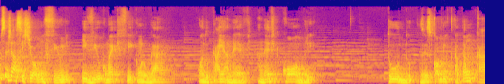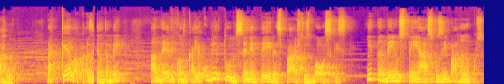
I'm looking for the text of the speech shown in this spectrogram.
Você já assistiu algum filme e viu como é que fica um lugar quando cai a neve? A neve cobre tudo, às vezes cobre até um carro. Naquela ocasião também, a neve, quando caía, cobria tudo: sementeiras, pastos, bosques e também os penhascos e barrancos.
